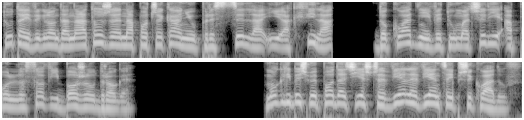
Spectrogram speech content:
Tutaj wygląda na to, że na poczekaniu Pryscylla i Akwila dokładniej wytłumaczyli Apollosowi Bożą drogę. Moglibyśmy podać jeszcze wiele więcej przykładów.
